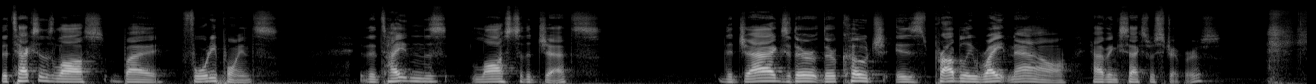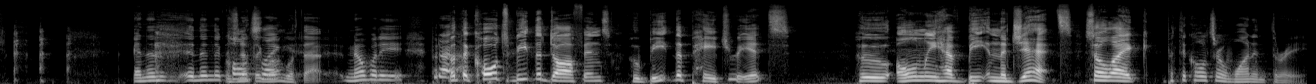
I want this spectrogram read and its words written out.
The Texans lost by 40 points. The Titans lost to the Jets. The Jags, their their coach is probably right now having sex with strippers. And then and then the There's Colts like wrong with that. nobody but I, But the Colts beat the Dolphins, who beat the Patriots, who only have beaten the Jets. So like, but the Colts are 1 and 3.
